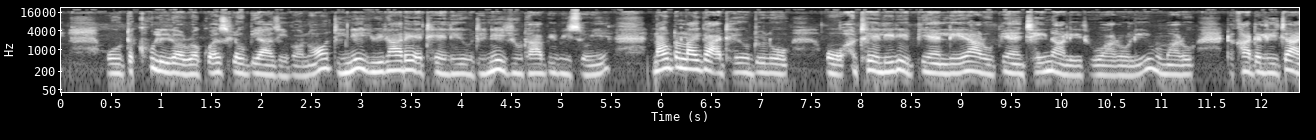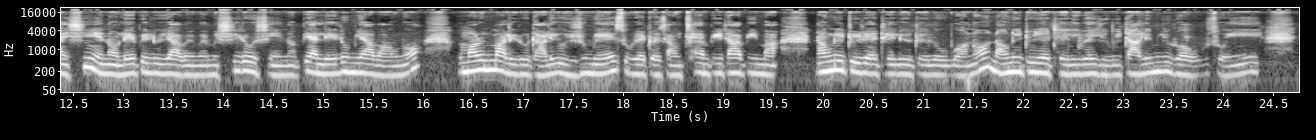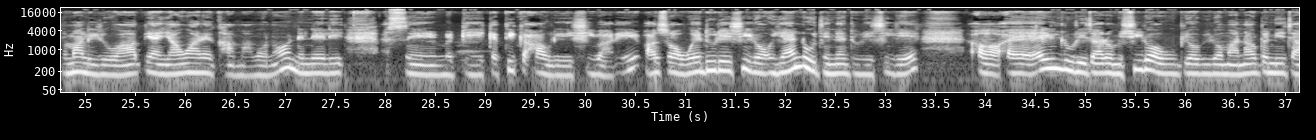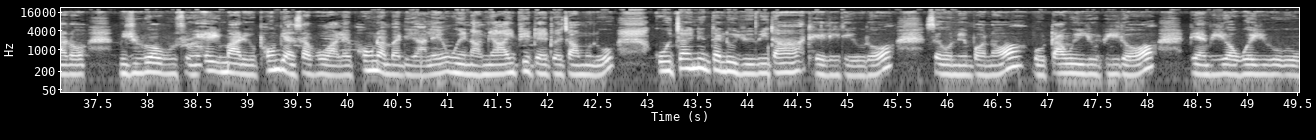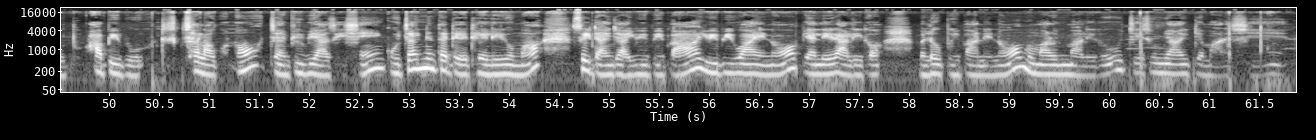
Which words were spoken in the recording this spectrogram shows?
ဟိုတစ်ခုလေးတော့ request လုပ်ပြစီပေါ့နော်ဒီနေ့ယူထားတဲ့အထည်လေးကိုဒီနေ့ယူထားပြီးပြီဆိုရင်နောက်တစ်လိုက်ကအထည်ကိုတွေ့လို့ ဟိုအထည်လေးတွေပြန်လဲတာတို့ပြန်ချင်းတာလေးတို့ကတော့လေမမတို့တစ်ခါတလေကြာရင်ရှိရင်တော့လဲပေးလို့ရပါမယ်မရှိလို့ရှိရင်တော့ပြန်လဲလို့မရပါဘူးနော်မမတို့ညီမလေးတို့ဒါလေးကိုယူမယ်ဆိုတဲ့အတွက်ကြောင့်ခြံပေးထားပြီးမှနောက်နေ့တွေ့တဲ့အထည်လေးတွေလို့ပေါ့နော်နောက်နေ့တွေ့တဲ့အထည်လေးပဲယူပြီးဒါလေးမယူတော့ဘူးဆိုရင်ညီမလေးတို့ကပြန်ရောင်းရတဲ့ခါမှာပေါ့နော်နည်းနည်းလေးအစင်မပြေကတိကအောက်လေးရှိပါတယ်။ဘာလို့ဆိုတော့ဝယ်သူတွေရှိတော့အရန်လိုချင်တဲ့သူတွေရှိတယ်။အော်အဲအဲ့ဒီလူတွေကြတော့မရှိတော့ဘူးပြောပြီးတော့မှနောက်တစ်နေ့ကျတော့မယူတော့ဘူးဆိုရင်အဲ့ဒီအမတွေကိုဖုန်းပြန်ဆက်ဖို့ကလည်းဖုန်းနံပါတ်တွေကလည်းဝင်တာအများကြီးဖြစ်တဲ့အတွက်ကြောင့်မလို့ကိုကြိုက်နေတဲ့လူယူပြီးသားအထည်လေးတွေကိုတော့စကုန်နေပေါ့နော်ဟိုတာဝန်ယူပြီးတော့ပြန်ပြီးတော့ဝယ်ယူအားပေးဖို့ချက်လောက်ပေါ့နော်ကြံပြပြစီရှင်ကိုကြိုက်နေတဲ့တဲ့အထည်လေးကိုမှစိတ်တိုင်းကြရွေးပေးပါရွေးပြီးွားရင်တော့ပြန်လဲတာလေးတော့မလုပ်ပေးပါနဲ့နော်မမတို့ညီမလေးတို့ကျေးဇူးအများကြီးတင်ပါတယ်ရှင်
